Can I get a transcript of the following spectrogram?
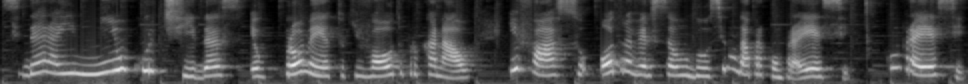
Se der aí mil curtidas, eu prometo que volto para o canal e faço outra versão do se não dá para comprar esse, compra esse.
